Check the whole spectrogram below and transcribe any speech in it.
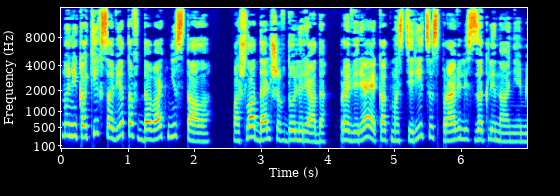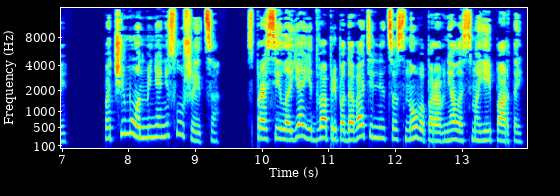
но никаких советов давать не стала. Пошла дальше вдоль ряда, проверяя, как мастерицы справились с заклинаниями. Почему он меня не слушается? Спросила я, едва преподавательница снова поравнялась с моей партой.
